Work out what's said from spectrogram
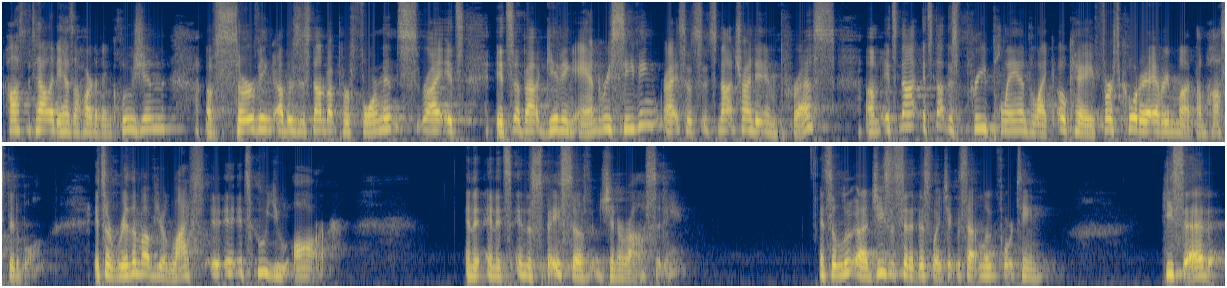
Hospitality has a heart of inclusion, of serving others. It's not about performance, right? It's, it's about giving and receiving, right? So it's, it's not trying to impress. Um, it's, not, it's not this pre planned, like, okay, first quarter every month, I'm hospitable. It's a rhythm of your life, it, it's who you are. And, it, and it's in the space of generosity. And so uh, Jesus said it this way check this out in Luke 14. He said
